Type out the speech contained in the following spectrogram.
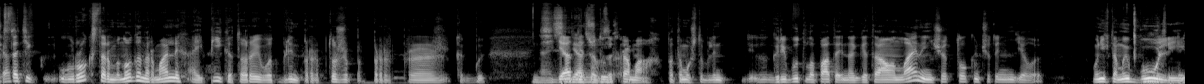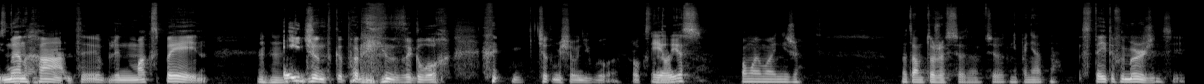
сейчас. кстати, у Rockstar много нормальных IP, которые вот, блин, про- тоже про- про- как бы Да, сидят, где-то в закромах, потому что, блин, гребут лопатой на GTA Online и ничего толком что-то не делают. У них там и Bully, и и, блин, Max Payne, Мгм. Agent, который заглох. Что там еще у них было? Rockstar. Alias, по-моему, они же. Но там тоже все, все непонятно. State of Emergency.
